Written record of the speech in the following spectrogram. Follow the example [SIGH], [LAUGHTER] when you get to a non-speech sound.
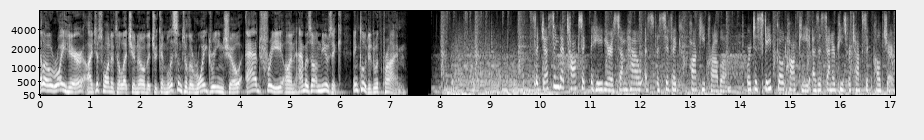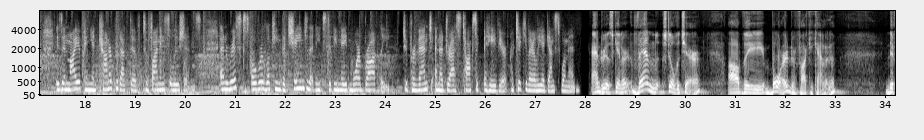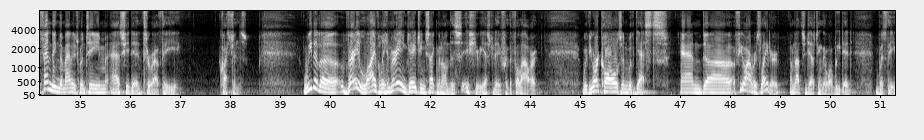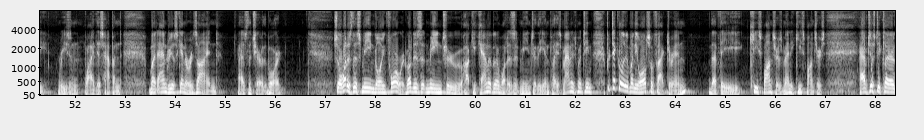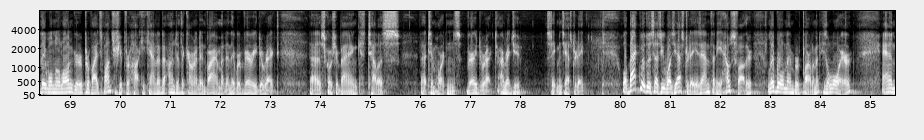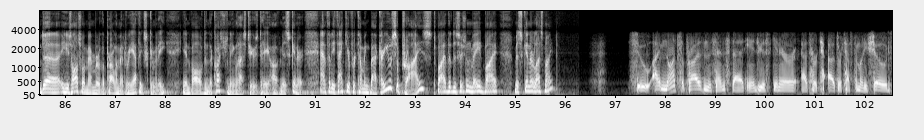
Hello, Roy here. I just wanted to let you know that you can listen to The Roy Green Show ad free on Amazon Music, included with Prime. Suggesting that toxic behavior is somehow a specific hockey problem or to scapegoat hockey as a centerpiece for toxic culture is, in my opinion, counterproductive to finding solutions and risks overlooking the change that needs to be made more broadly to prevent and address toxic behavior, particularly against women. Andrea Skinner, then still the chair of the board of Hockey Canada, defending the management team as she did throughout the questions. We did a very lively and very engaging segment on this issue yesterday for the full hour with your calls and with guests. And uh, a few hours later, I'm not suggesting that what we did was the reason why this happened, but Andrea Skinner resigned as the chair of the board. So, what does this mean going forward? What does it mean to Hockey Canada? What does it mean to the in place management team? Particularly when you also factor in that the key sponsors, many key sponsors, have just declared they will no longer provide sponsorship for Hockey Canada under the current environment. And they were very direct. Uh, Scotiabank, TELUS, uh, Tim Hortons, very direct. I read you statements yesterday. Well, back with us as he was yesterday is Anthony Housefather, Liberal Member of Parliament. He's a lawyer, and uh, he's also a member of the Parliamentary Ethics Committee involved in the questioning last Tuesday of Ms. Skinner. Anthony, thank you for coming back. Are you surprised by the decision made by Ms. Skinner last night? So I'm not surprised in the sense that Andrea Skinner, as her as her testimony showed,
